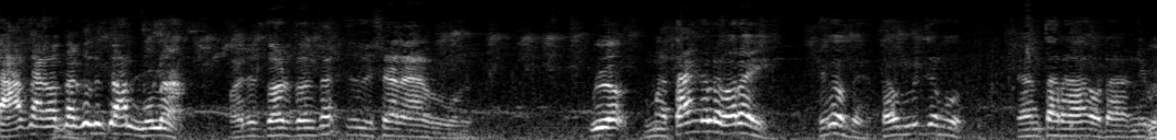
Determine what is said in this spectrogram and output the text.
হাসা কথা কিন্তু তো আনব না। দশজন যাত্রী সারা বুঝলো? মানে টাঙ্গেলে ভাড়াই ঠিক আছে? তাও মির্জাপুর এখন তারা ওটা নিবে।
